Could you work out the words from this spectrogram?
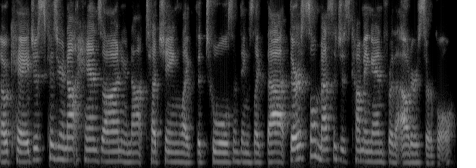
okay, just because you're not hands-on, you're not touching like the tools and things like that, there's still messages coming in for the outer circle.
